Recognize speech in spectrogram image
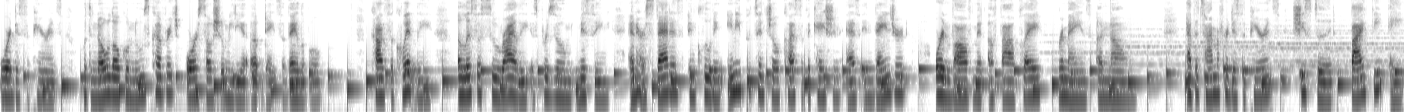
or disappearance, with no local news coverage or social media updates available. Consequently, Elisa Sue Riley is presumed missing, and her status, including any potential classification as endangered or involvement of foul play, remains unknown. At the time of her disappearance, she stood 5 feet 8,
